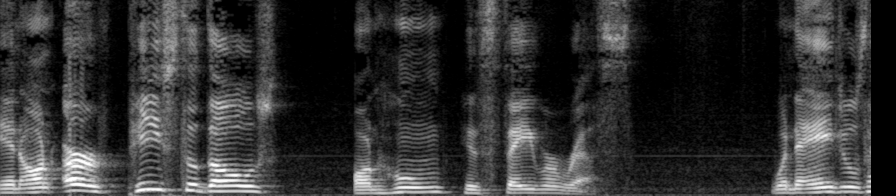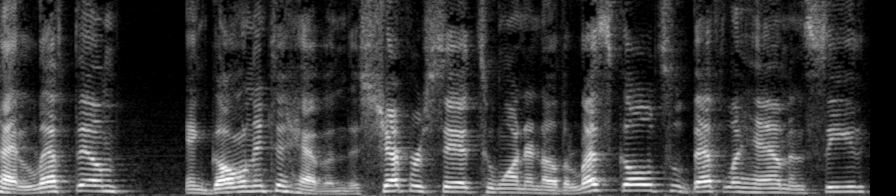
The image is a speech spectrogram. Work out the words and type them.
and on earth peace to those on whom his favor rests. When the angels had left them and gone into heaven, the shepherds said to one another, Let's go to Bethlehem and see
